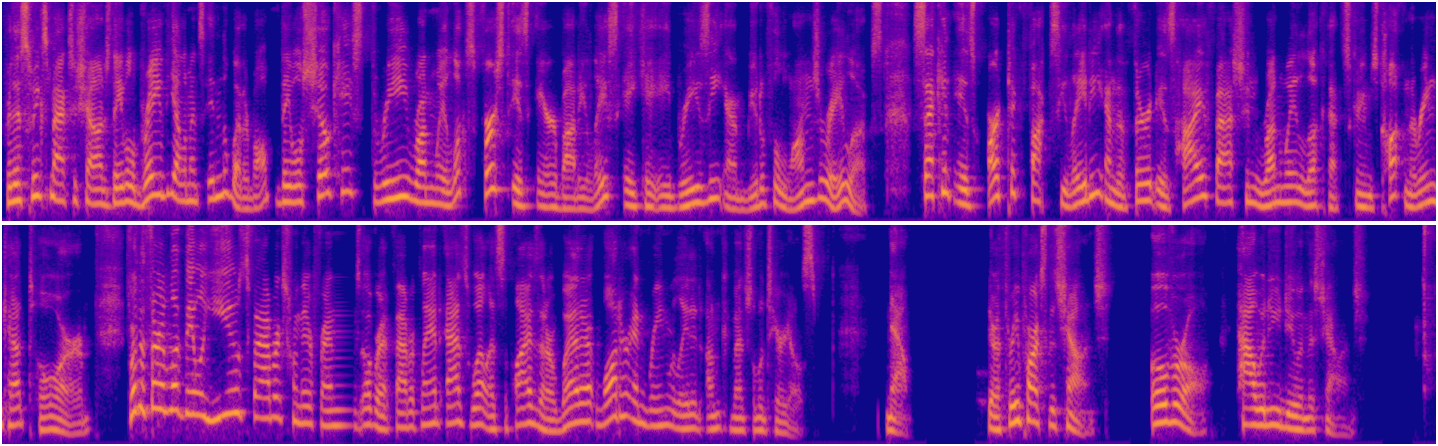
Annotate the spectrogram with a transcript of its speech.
For this week's Maxi Challenge, they will brave the elements in the weather ball. They will showcase three runway looks. First is air body lace, aka breezy and beautiful lingerie looks. Second is Arctic Foxy Lady, and the third is high fashion runway look that screams caught in the ring couture. For the third look, they will use fabrics from their friends over at Fabricland, as well as supplies that are weather, water and rain related unconventional materials. Now, there are three parts of the challenge. Overall, how would you do in this challenge?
